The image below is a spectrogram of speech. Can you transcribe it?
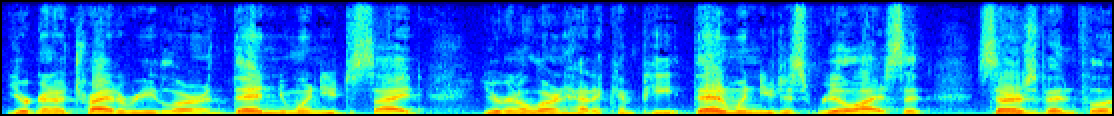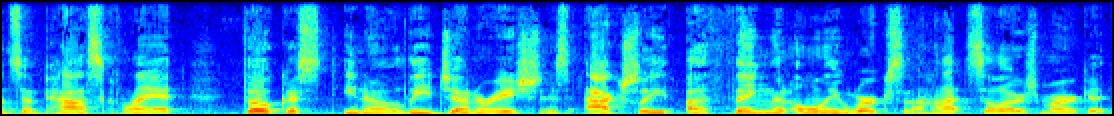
you're going to try to relearn, then when you decide you're going to learn how to compete, then when you just realize that centers of influence and past client focused, you know, lead generation is actually a thing that only works in a hot sellers market.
